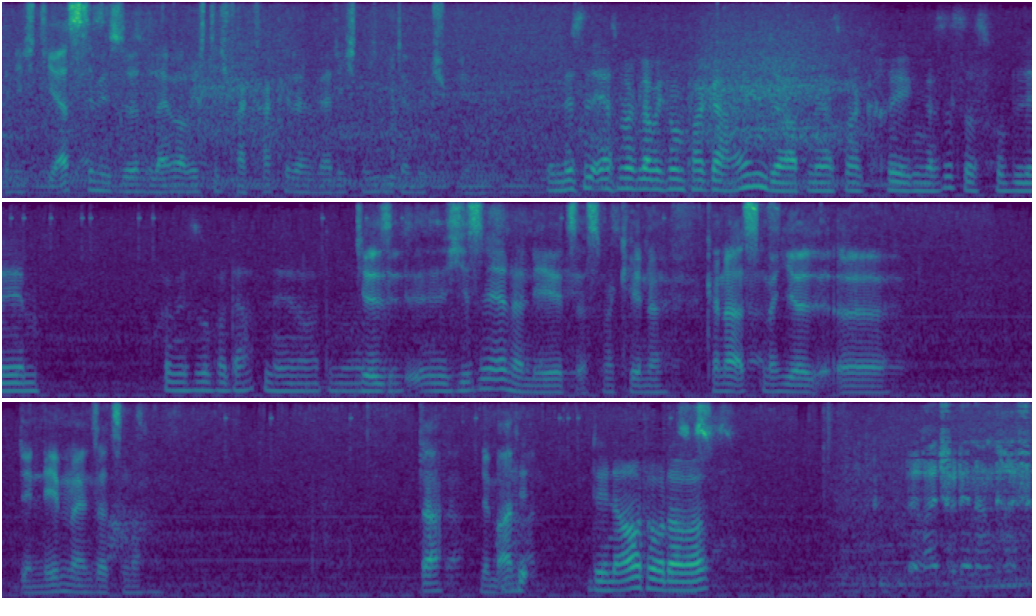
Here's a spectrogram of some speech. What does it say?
Wenn ich die erste Mission gleich mal richtig verkacke, dann werde ich nie wieder mitspielen. Wir müssen erstmal, glaube ich, wohl ein paar Geheimdaten erstmal kriegen. Das ist das Problem. Können wir jetzt so ein paar Daten her? Mal. Hier, ist- äh, hier sind in der Nähe jetzt erstmal keine. Wir können erstmal hier äh, den Nebeneinsatz machen. Da, nimm an. Den Auto oder was? Bereit für den Angriff.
